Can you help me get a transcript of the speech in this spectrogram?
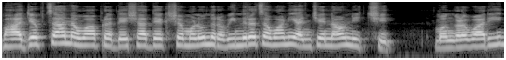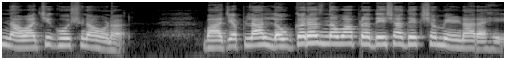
भाजपचा नवा प्रदेशाध्यक्ष म्हणून रवींद्र चव्हाण यांचे नाव निश्चित. मंगळवारी नावाची घोषणा होणार. भाजपला लवकरच नवा प्रदेशाध्यक्ष मिळणार आहे.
